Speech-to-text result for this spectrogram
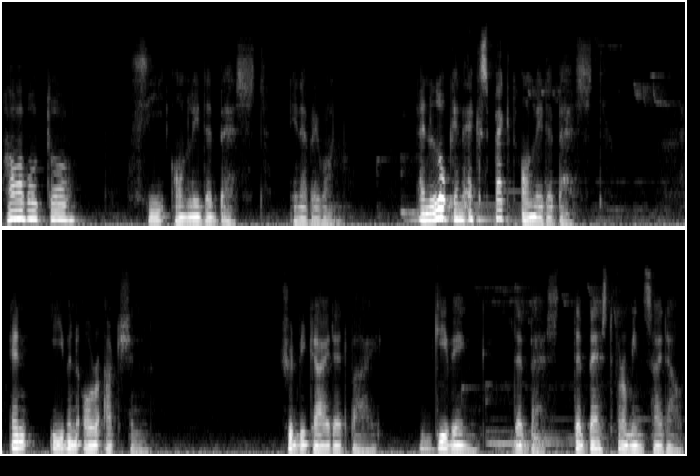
How about to see only the best in everyone and look and expect only the best? And even our action should be guided by giving the best, the best from inside out,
